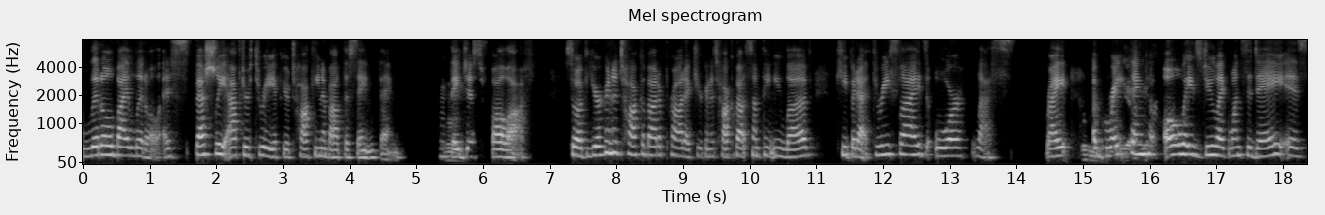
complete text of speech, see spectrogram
little by little, especially after three, if you're talking about the same thing. Mm-hmm. They just fall off. So if you're going to talk about a product, you're going to talk about something you love, keep it at three slides or less, right? Mm-hmm. A great yeah. thing to always do like once a day is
